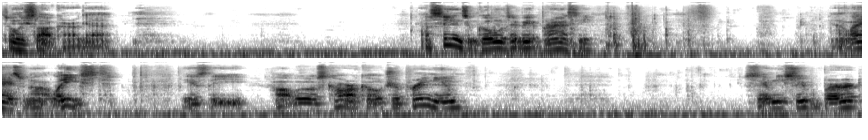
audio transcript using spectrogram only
It's the only slot car I got. I've seen some cool ones, they're a bit pricey. And last but not least is the Hot Wheels Car Culture Premium 70 Superbird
